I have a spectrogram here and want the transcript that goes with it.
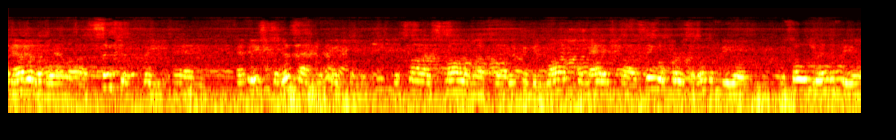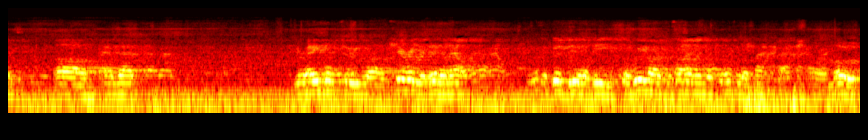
inevitable uh, sensor feet and at least for this application to keep the size small enough that it can be launched and managed by a single person in the field, the soldier in the field, uh, and that you're able to uh, carry it in and out with a good deal of ease. So we are designing it into a backpack uh, mode.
